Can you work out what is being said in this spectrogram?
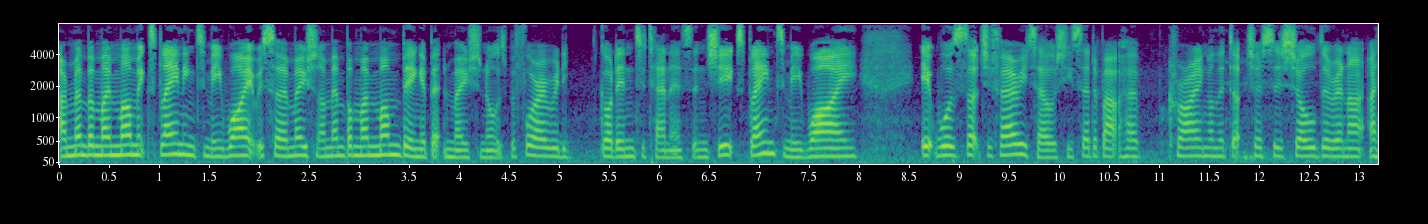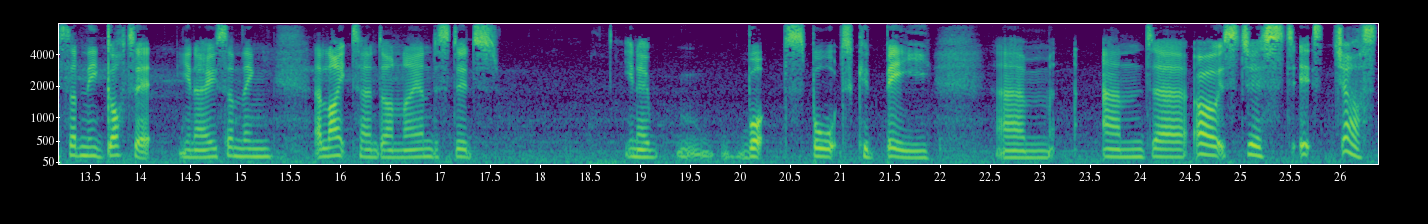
I remember my mum explaining to me why it was so emotional. I remember my mum being a bit emotional. It was before I really got into tennis, and she explained to me why it was such a fairy tale. She said about her crying on the Duchess's shoulder, and I, I suddenly got it. You know, something, a light turned on, I understood, you know, what sport could be. Um, and uh, oh, it's just, it's just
